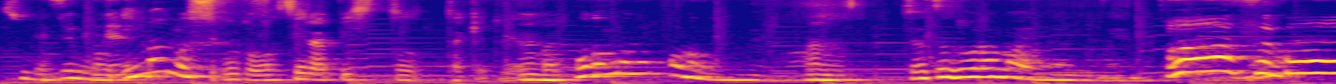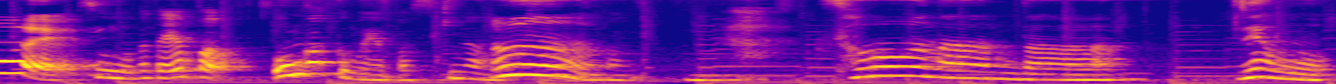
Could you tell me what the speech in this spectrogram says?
そうでも今の仕事はセラピストだけどやっぱり子供の頃の夢はジャズドラマになるのが夢、うん、ああすごい。そうだからやっぱ音楽もやっぱ好きなんだうん、そうなんだ。でも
